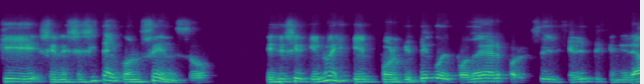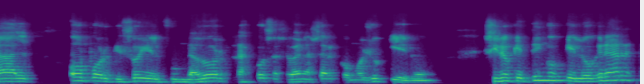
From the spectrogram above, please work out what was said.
que se necesita el consenso, es decir, que no es que porque tengo el poder, porque soy el gerente general o porque soy el fundador, las cosas se van a hacer como yo quiero, sino que tengo que lograr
